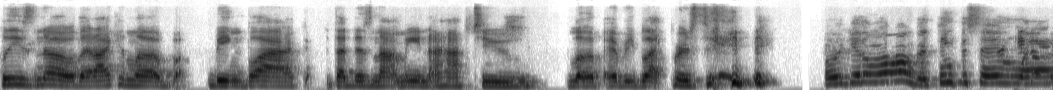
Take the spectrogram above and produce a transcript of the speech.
please know that I can love being black. That does not mean I have to love every black person. or get along or think the same way.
